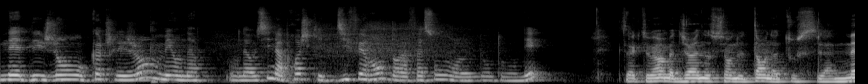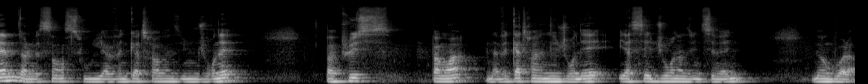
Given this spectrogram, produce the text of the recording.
on aide les gens, on coach les gens, mais on a, on a aussi une approche qui est différente dans la façon dont on est. Exactement, bah déjà la notion de temps, on a tous la même dans le sens où il y a 24 heures dans une journée, pas plus, pas moins. On a 24 heures dans une journée, il y a 7 jours dans une semaine. Donc voilà,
